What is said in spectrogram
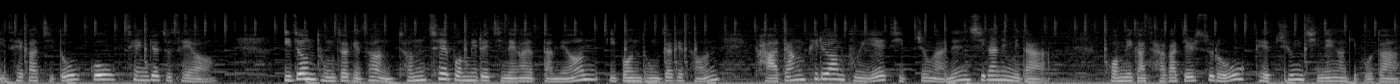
이 세 가지도 꼭 챙겨주세요. 이전 동작에선 전체 범위를 진행하였다면 이번 동작에선 가장 필요한 부위에 집중하는 시간입니다. 범위가 작아질수록 대충 진행하기보다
